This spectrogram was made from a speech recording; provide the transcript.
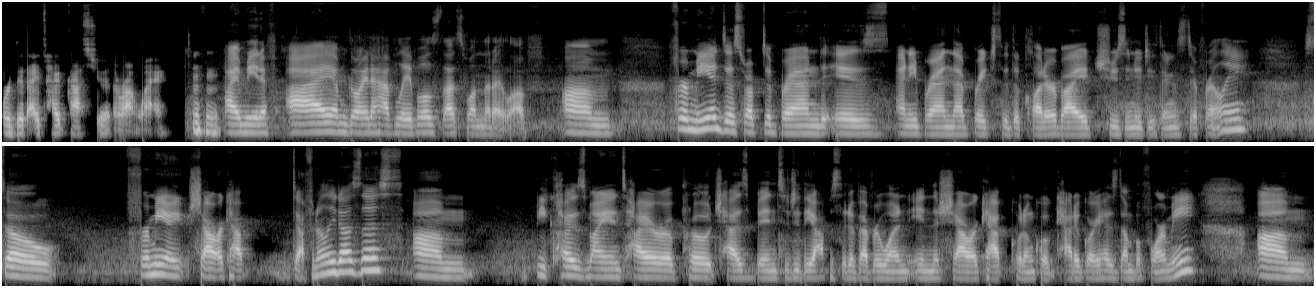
or did I typecast you in the wrong way? I mean, if I am going to have labels, that's one that I love. Um, for me, a disruptive brand is any brand that breaks through the clutter by choosing to do things differently. So, for me, a shower cap definitely does this um, because my entire approach has been to do the opposite of everyone in the shower cap quote unquote category has done before me. Um,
